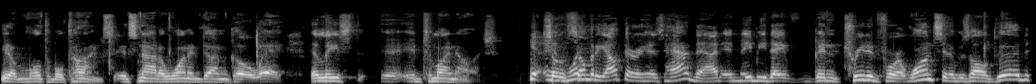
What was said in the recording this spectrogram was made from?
You know, multiple times. It's not a one and done, go away. At least, uh, to my knowledge. Yeah, so if somebody out there has had that, and maybe they've been treated for it once, and it was all good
